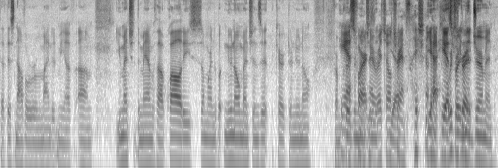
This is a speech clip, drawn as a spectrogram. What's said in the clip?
that that this novel reminded me of. Um, you mentioned the man without qualities somewhere in the book. Nuno mentions it. The character Nuno from He asked prison for it in original Yeah. translation. Yeah, he asked Which for it in the. German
